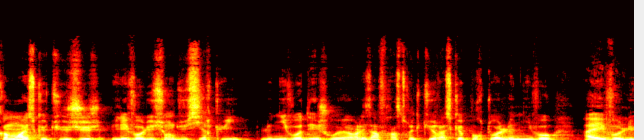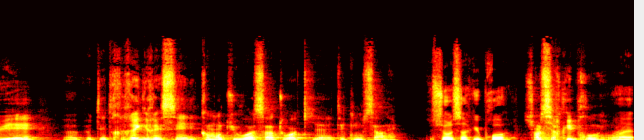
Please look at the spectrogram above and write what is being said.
comment est-ce que tu juges l'évolution du circuit, le niveau des joueurs, les infrastructures? Est-ce que pour toi le niveau a évolué, euh, peut-être régressé? Comment tu vois ça, toi qui as été concerné? Sur le circuit pro? Sur le circuit pro, oui. Ouais,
